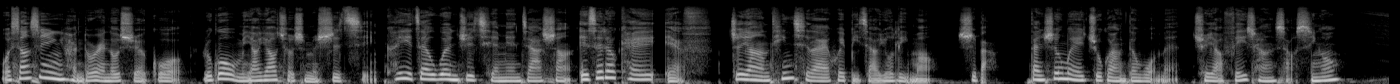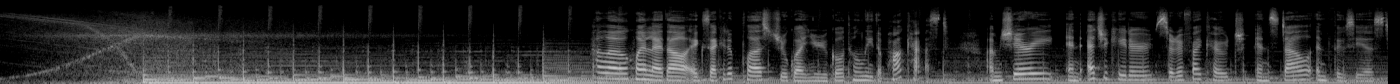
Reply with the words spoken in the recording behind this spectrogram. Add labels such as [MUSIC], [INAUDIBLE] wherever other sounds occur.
我相信很多人都学过，如果我们要要求什么事情，可以在问句前面加上 "Is it okay if"，这样听起来会比较有礼貌，是吧？但身为主管的我们却要非常小心哦。Hello，欢迎来到 Executive Plus 主管与沟通力的 Podcast。I'm Sherry, an educator, certified coach, and style enthusiast.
